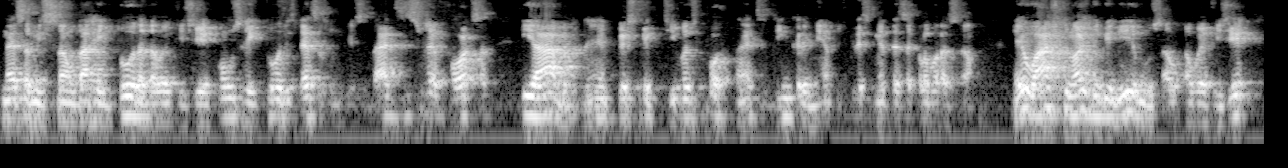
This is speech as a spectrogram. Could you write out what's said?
nessa missão da reitora da UFG com os reitores dessas universidades, isso reforça e abre né, perspectivas importantes de incremento, de crescimento dessa colaboração. Eu acho que nós deveríamos, a UFG,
